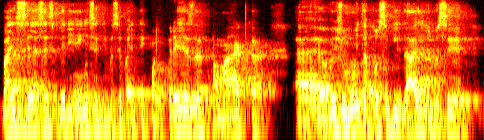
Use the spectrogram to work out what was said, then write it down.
vai ser essa experiência que você vai ter com a empresa, com a marca. É, eu vejo muita possibilidade de você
